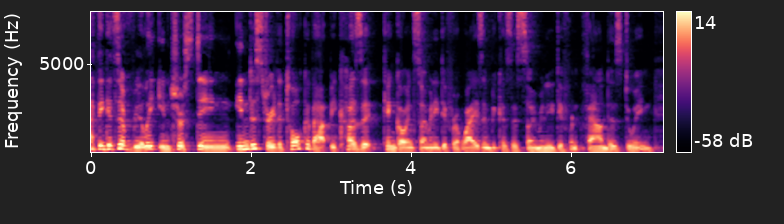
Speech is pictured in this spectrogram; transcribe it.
I think it's a really interesting industry to talk about because it can go in so many different ways and because there's so many different founders doing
